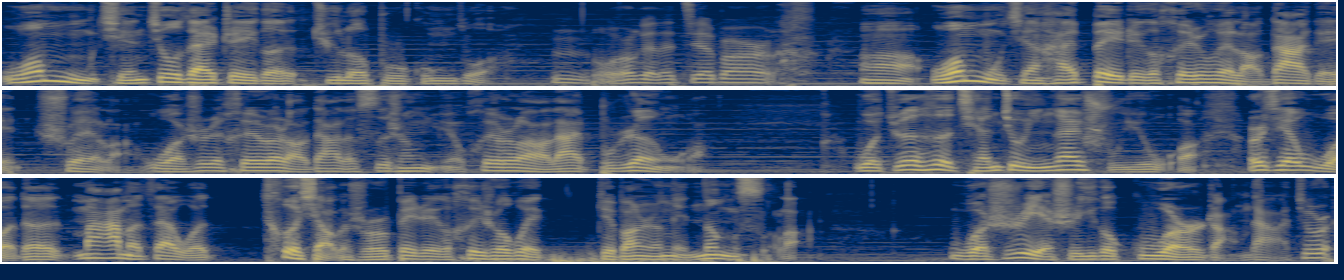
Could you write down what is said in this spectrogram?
我母亲就在这个俱乐部工作嗯，我是给他接班了。啊，我母亲还被这个黑社会老大给睡了，我是这黑社会老大的私生女，黑社会老大也不认我，我觉得他的钱就应该属于我，而且我的妈妈在我特小的时候被这个黑社会这帮人给弄死了。我是也是一个孤儿长大，就是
